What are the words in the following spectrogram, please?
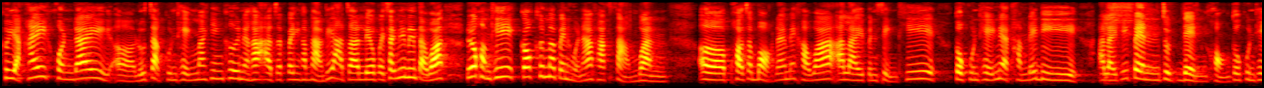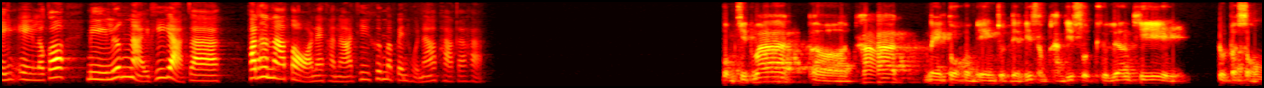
คืออยากให้คนได้เอ่อรู้จักคุณเท้งมากยิ่งขึ้นนะคะ อาจจะเป็นคำถามที่อาจจะเร็วไปสักนิดนึง แต่ว่าด้วยความที่ก็ขึ้นมาเป็นหัวหน้าพัก3วันเออพอจะบอกได้ไหมคะว่าอะไรเป็นสิ่งที่ตัวคุณเท้งเนี่ยทำได้ดี อะไรที่เป็นจุดเด่นของตัวคุณเท้งเอง แล้วก็มีเรื่องไหนที่อยากจะพัฒนาต่อในฐานะที่ขึ้นมาเป็นหัวหน้าพักอะค่ะ ผมคิดว่าเอ่อถ้าในตัวผมเองจุดเด่นที่สำคัญที่สุดคือเรื่องที่จุดประสงค์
